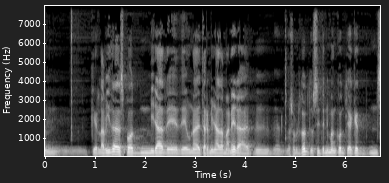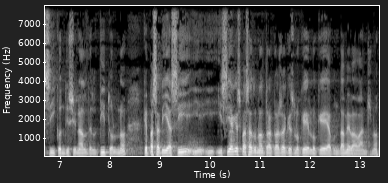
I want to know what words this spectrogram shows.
mm, que la vida es pot mirar d'una de, determinada manera, eh, sobretot si tenim en compte aquest sí condicional del títol, no? Què passaria si, i, i, i si hagués passat una altra cosa, que és el que, lo que apuntàvem abans, no?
